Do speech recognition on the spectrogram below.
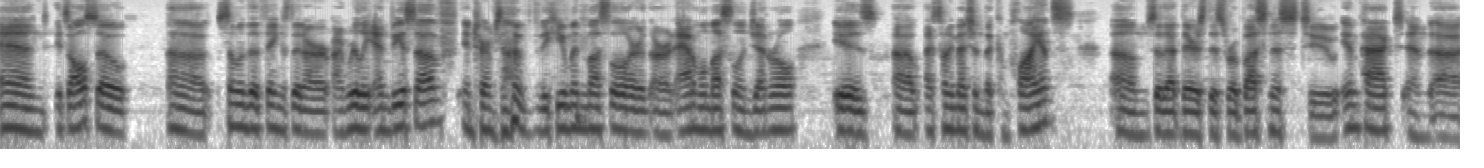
and it's also uh, some of the things that are I'm really envious of in terms of the human muscle or, or an animal muscle in general is uh, as Tony mentioned the compliance um, so that there's this robustness to impact and uh,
